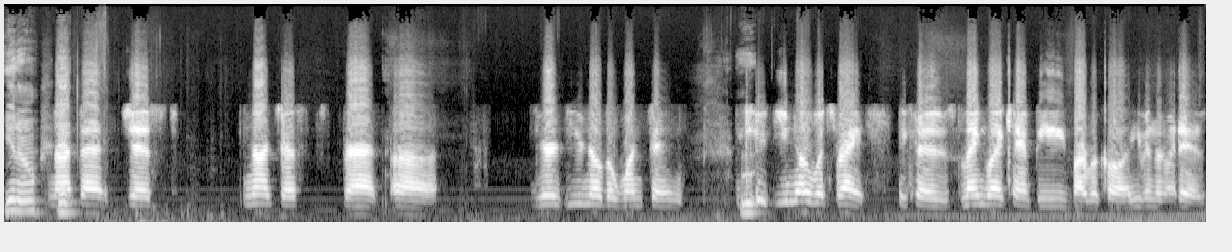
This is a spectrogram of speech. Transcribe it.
You know, not it, that just, not just that uh, you're you know the one thing. Mm. You, you know what's right because lengua can't be barbacoa, even though it is.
